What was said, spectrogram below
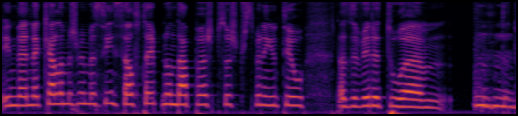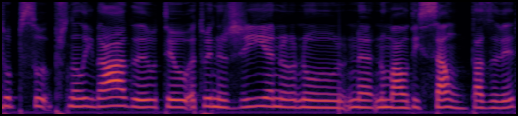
ainda naquela, mas mesmo assim, self-tape não dá para as pessoas perceberem o teu, estás a ver, a tua. Uhum. A tua personalidade, o teu, a tua energia no, no, na, numa audição, estás a ver?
